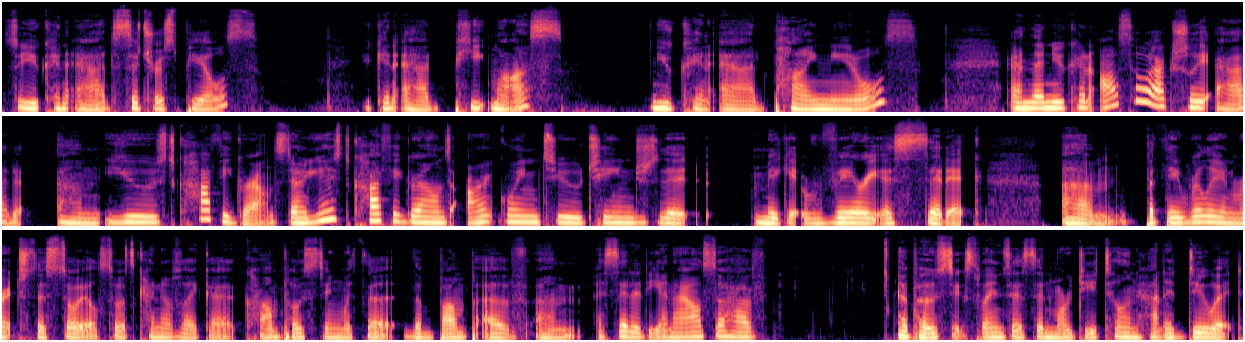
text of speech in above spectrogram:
so you can add citrus peels, you can add peat moss, you can add pine needles, and then you can also actually add um, used coffee grounds. Now, used coffee grounds aren't going to change that, make it very acidic, um, but they really enrich the soil. So it's kind of like a composting with the, the bump of um, acidity. And I also have a post explains this in more detail and how to do it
